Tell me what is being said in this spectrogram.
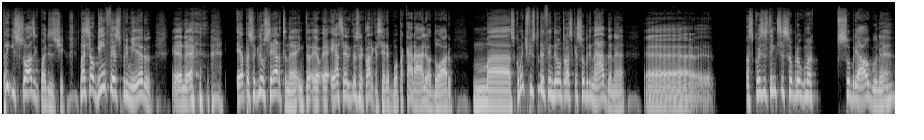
preguiçosa que pode existir. Mas se alguém fez primeiro, é, né? é a pessoa que deu certo, né? Então, é, é, é a série que deu certo. Claro que a série é boa pra caralho, eu adoro. Mas como é difícil tu defender um troço que é sobre nada, né? É... As coisas têm que ser sobre alguma. sobre algo, né?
